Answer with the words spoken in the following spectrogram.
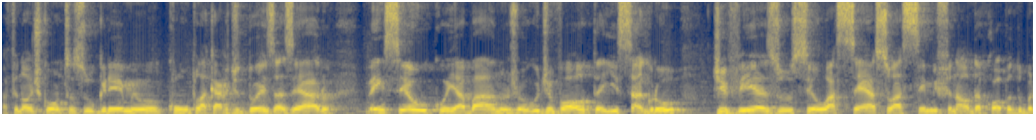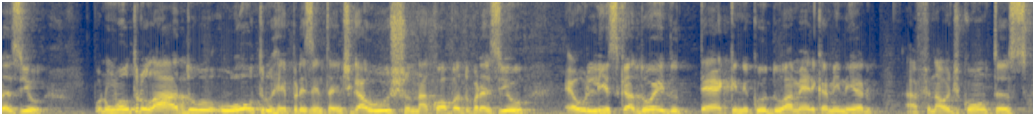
Afinal de contas, o Grêmio, com o placar de 2 a 0, venceu o Cuiabá no jogo de volta e sagrou de vez o seu acesso à semifinal da Copa do Brasil. Por um outro lado, o outro representante gaúcho na Copa do Brasil é o Lisca Doido, técnico do América Mineiro. Afinal de contas,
